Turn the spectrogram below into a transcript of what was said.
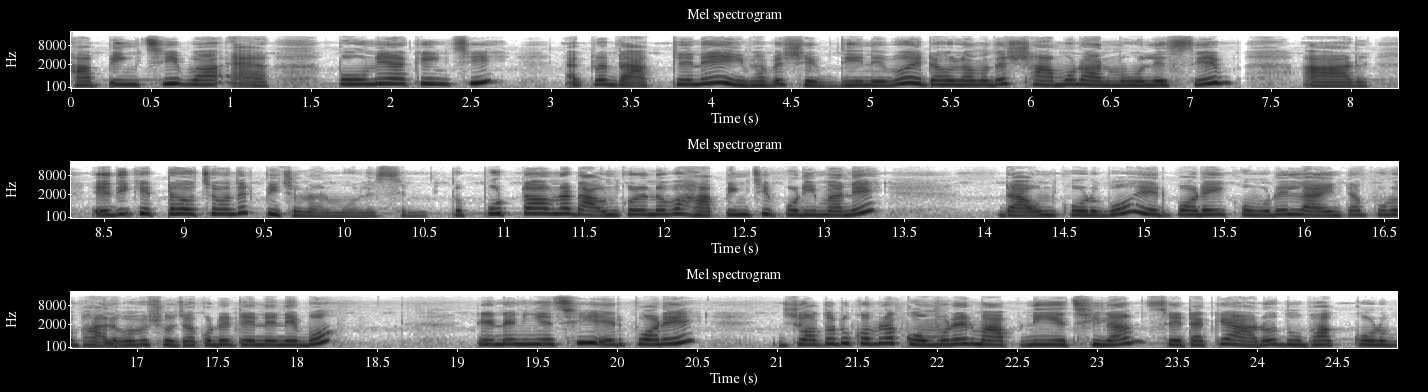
হাফ ইঞ্চি বা পৌনে এক ইঞ্চি একটা ডাক টেনে এইভাবে শেপ দিয়ে নেব। এটা হলো আমাদের সামন আরমহলের শেপ আর এদিকেরটা হচ্ছে আমাদের পিছন আরমহলের শেপ তো পুটটা আমরা ডাউন করে নেব হাফ ইঞ্চি পরিমাণে। ডাউন করব, এরপরে এই কোমরের লাইনটা পুরো ভালোভাবে সোজা করে টেনে নেব। টেনে নিয়েছি, এরপরে যতটুকু আমরা কোমরের মাপ নিয়েছিলাম, সেটাকে আরও দুভাগ করব।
